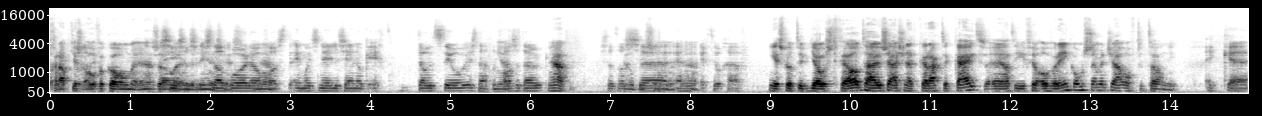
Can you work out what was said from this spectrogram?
grapjes leuk. overkomen en zo. Precies, en als de ze dingetjes. gesnapt worden of als de emotionele scène ook echt doodstil is. Nou, dat was het ook. Ja, Dus dat was eh, echt, echt heel gaaf. hier speelt natuurlijk Joost Veldhuizen. Als je naar het karakter kijkt, eh, had hij veel overeenkomsten met jou of totaal niet? Ik eh,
